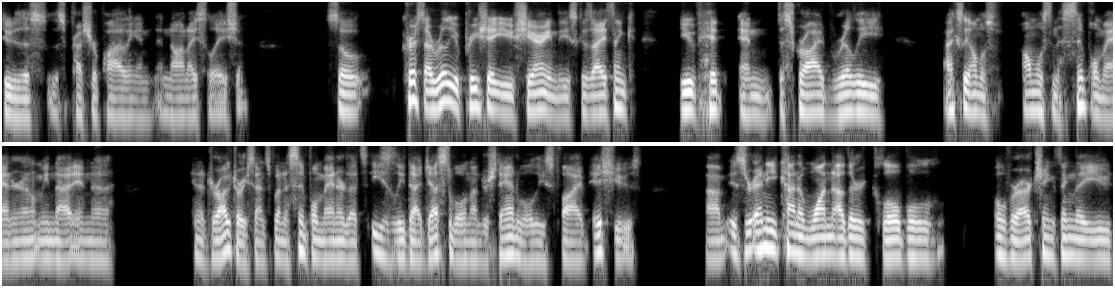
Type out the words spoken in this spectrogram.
due to this this pressure piling and, and non isolation. So, Chris, I really appreciate you sharing these because I think you've hit and described really, actually, almost almost in a simple manner. I don't mean that in a in a derogatory sense, but in a simple manner that's easily digestible and understandable. These five issues. Um, is there any kind of one other global overarching thing that you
